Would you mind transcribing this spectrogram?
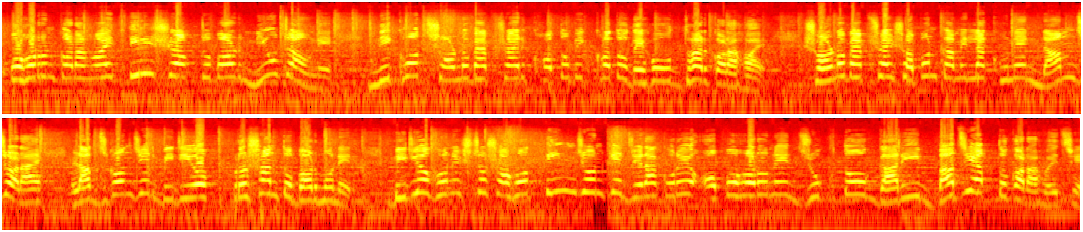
অপহরণ করা হয়। তিরিশে অক্টোবর নিউ টাউনে নিখোঁজ স্বর্ণ ব্যবসায়ীর ক্ষতবিক্ষত দেহ উদ্ধার করা হয়। স্বর্ণ ব্যবসায়ী স্বপন কামিল্লা খুনের নাম জড়ায় রাজগঞ্জের বিডিও প্রশান্ত বর্মনের। বিডিও ঘনিষ্ঠ সহ তিনজনকে জেরা করে অপহরণে যুক্ত গাড়ি বাজেয়াপ্ত করা হয়েছে।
